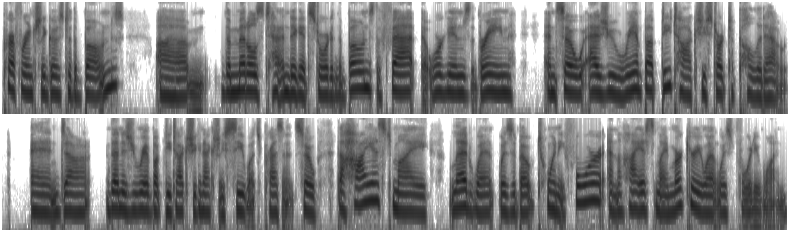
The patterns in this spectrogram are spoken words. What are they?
preferentially goes to the bones. Um, the metals tend to get stored in the bones, the fat, the organs, the brain. And so as you ramp up detox, you start to pull it out. And uh, then as you ramp up detox, you can actually see what's present. So the highest my lead went was about 24, and the highest my mercury went was 41,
